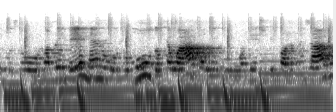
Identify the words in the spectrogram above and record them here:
mínimos no, no aprender, né? No, no Moodle, que é o ABA, o ambiente virtual de aprendizagem.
